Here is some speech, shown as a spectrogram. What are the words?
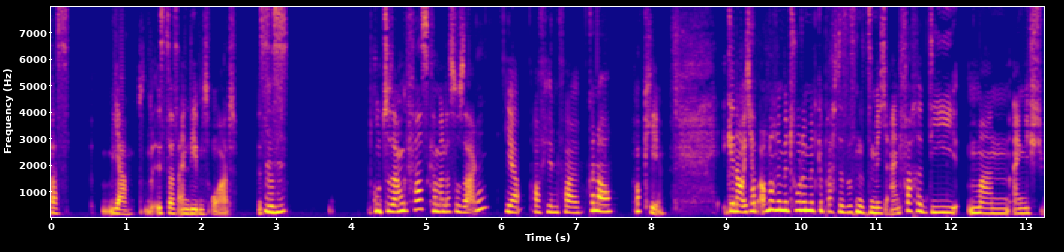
was, ja, ist das ein Lebensort? Ist mhm. das gut zusammengefasst? Kann man das so sagen? Ja, auf jeden Fall. Genau. Okay. Genau, ich habe auch noch eine Methode mitgebracht. Das ist eine ziemlich einfache, die man eigentlich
